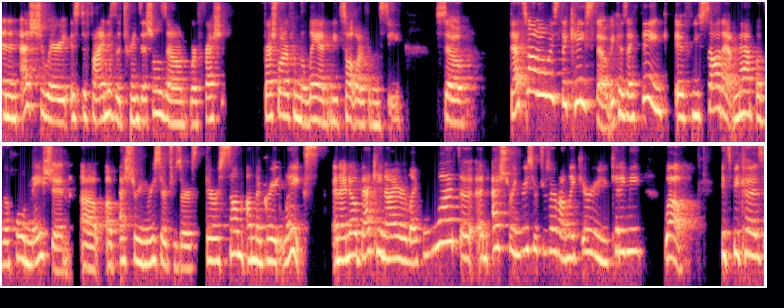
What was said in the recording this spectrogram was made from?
And an estuary is defined as a transitional zone where fresh freshwater from the land meets saltwater from the sea. So that's not always the case though, because I think if you saw that map of the whole nation uh, of estuarine research reserves, there are some on the Great Lakes. And I know Becky and I are like, what? A, an estuarine research reserve on Lake Erie? Are you kidding me? Well, it's because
